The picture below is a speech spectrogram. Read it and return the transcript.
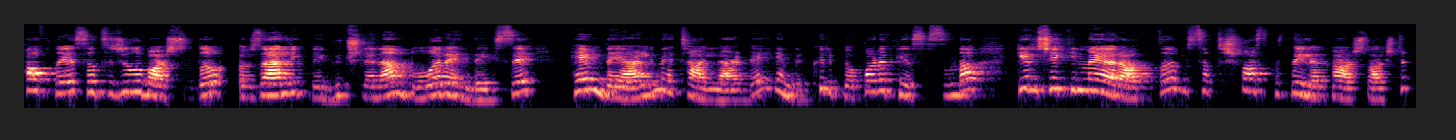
haftaya satıcılı başladı. Özellikle güçlenen dolar endeksi hem değerli metallerde hem de kripto para piyasasında geri çekilme yarattı. Bir satış baskısıyla karşılaştık.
